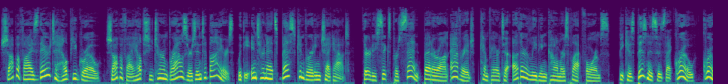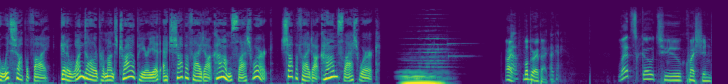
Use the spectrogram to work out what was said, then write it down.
Shopify is there to help you grow. Shopify helps you turn browsers into buyers with the internet's best converting checkout. 36% better on average compared to other leading commerce platforms because businesses that grow grow with Shopify. Get a $1 per month trial period at shopify.com/work. shopify.com/work. All right. Oh. We'll be right back. okay. Let's go to question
